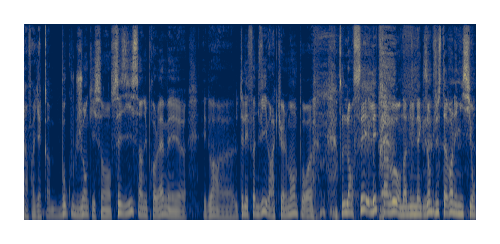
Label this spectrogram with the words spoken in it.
Enfin, il y a quand même beaucoup de gens qui s'en saisissent hein, du problème et Edouard, euh, le téléphone vibre actuellement pour euh, lancer les travaux. On en a eu un exemple juste avant l'émission.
